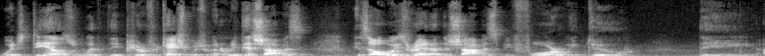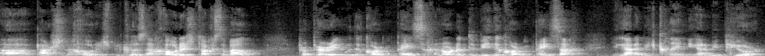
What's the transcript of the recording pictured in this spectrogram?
which deals with the purification, which we're going to read this Shabbos, is always read on the Shabbos before we do the uh, Parshat HaChodesh, because HaChodesh talks about preparing with the Korban Pesach. In order to be the Korban Pesach, you got to be clean, you got to be pure.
